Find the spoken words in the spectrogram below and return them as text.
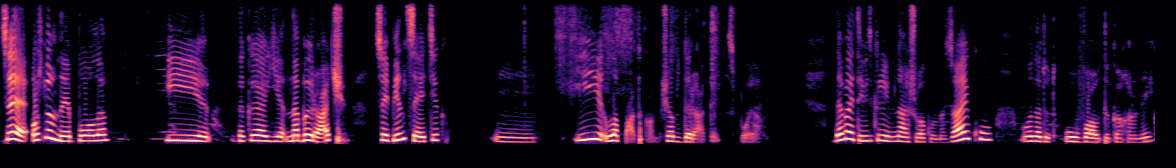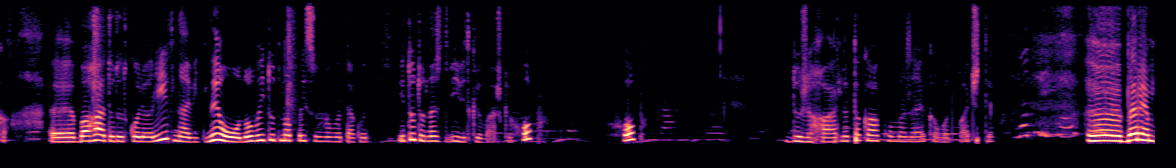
Це основне поле. І таке є набирач, це пінцетик і лопатка, щоб здирати з поля. Давайте відкриємо нашу аквамозаїку. Вона тут увау, така гарненька. Е, багато тут кольорів, навіть неоновий тут написано. Отак от. І тут у нас дві відкривашки. Хоп, хоп. Дуже гарна така аквамозаїка, от бачите. Е, беремо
